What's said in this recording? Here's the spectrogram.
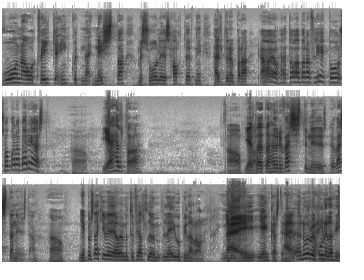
von á að kveikja einhvern ne- neista með svoleiðis hátterni heldur en bara, já, já, þetta var bara flip og svo bara berjast. Já, Ég held það. Já, Ég held að þetta hefur verið verstu niðurst- versta niðurstan já. ég bjóst ekki við því að við myndum fjallum leigubílarán í, í, í engastinu, en, nú erum við búinir að því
